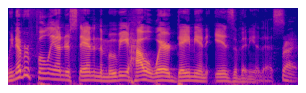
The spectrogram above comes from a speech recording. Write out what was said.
we never fully understand in the movie how aware Damien is of any of this right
